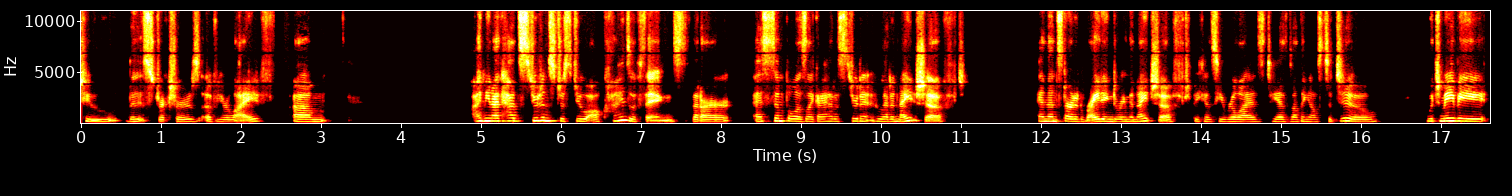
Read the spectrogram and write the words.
to the strictures of your life. Um, I mean, I've had students just do all kinds of things that are as simple as like I had a student who had a night shift and then started writing during the night shift because he realized he has nothing else to do, which maybe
